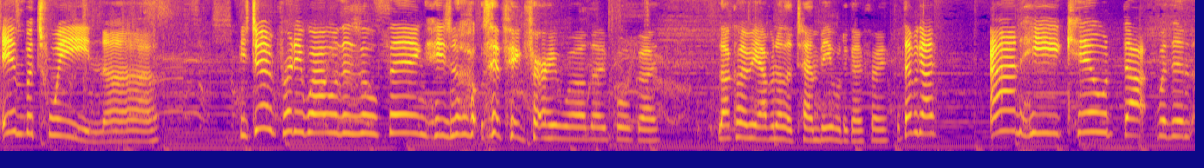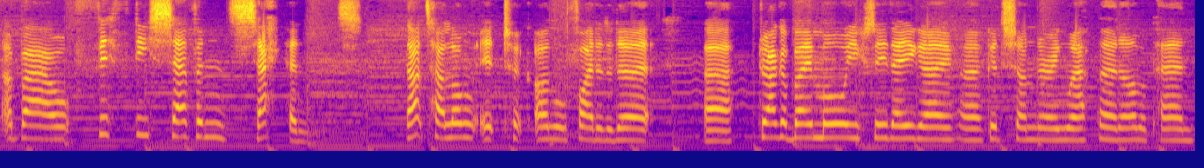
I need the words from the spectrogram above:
in between. Uh, he's doing pretty well with his little thing. He's not living very well though, poor guy. Luckily we have another 10 people to go through. But there we go. And he killed that within about 57 seconds. That's how long it took little fighter to do it. Uh, Dragon Bone Maul, you see, there you go. Uh, good sundering weapon, armor pen.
